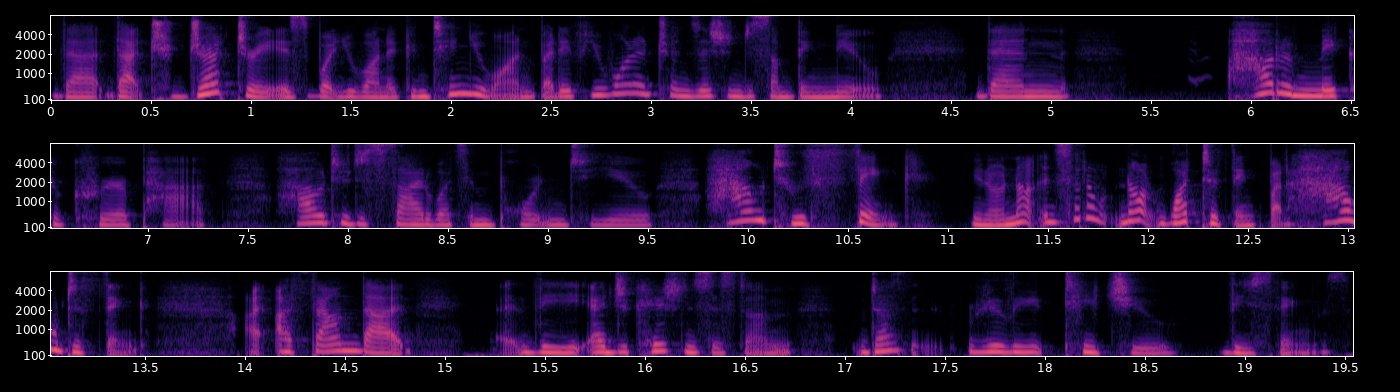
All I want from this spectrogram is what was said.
that that trajectory is what you want to continue on. But if you want to transition to something new then how to make a career path, how to decide what's important to you, how to think, you know, not instead of not what to think, but how to think. I, I found that the education system doesn't really teach you these things.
